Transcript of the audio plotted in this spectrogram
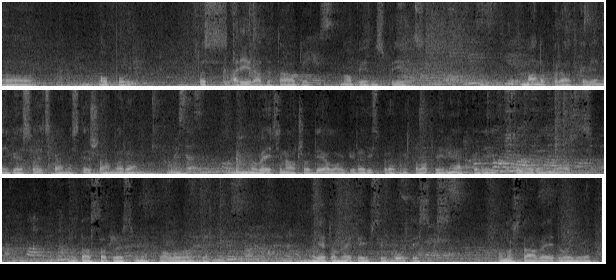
uh, upuri, tas arī rada tādu nopietnu spriedzi. Manuprāt, ka vienīgais veids, kā mēs tiešām varam nu, veicināt šo dialogu, ir ar izpratni, ka Latvija ir neatkarīga, suverēna valsts. Tā satversme, valoda, rietumvērtības ir būtisks. Un uz tā veidojot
